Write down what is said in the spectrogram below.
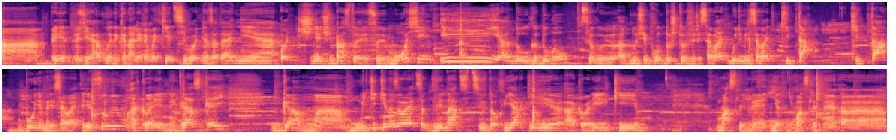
А, привет, друзья! Вы на канале Рыбакит. Сегодня задание очень-очень простое. Рисуем осень. И я долго думал, целую одну секунду, что же рисовать. Будем рисовать кита. Кита будем рисовать. Рисуем акварельной краской. Гамма мультики называется. 12 цветов. Яркие акварельки. Масляные. Нет, не масляные, а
